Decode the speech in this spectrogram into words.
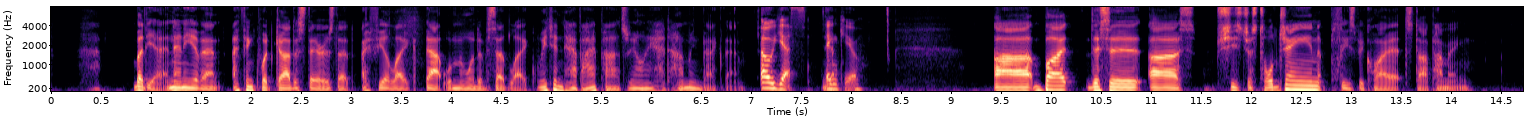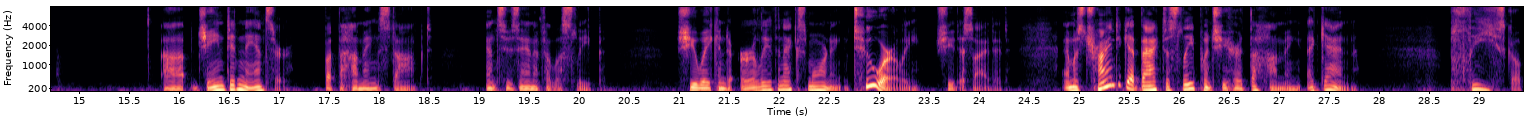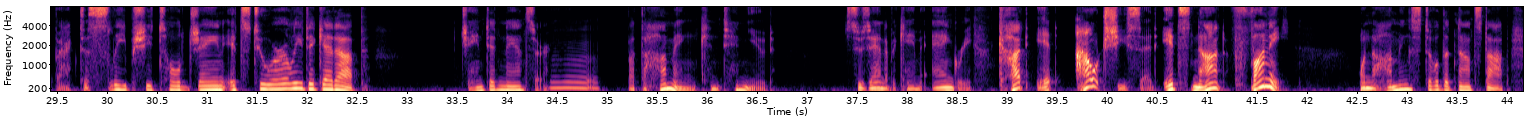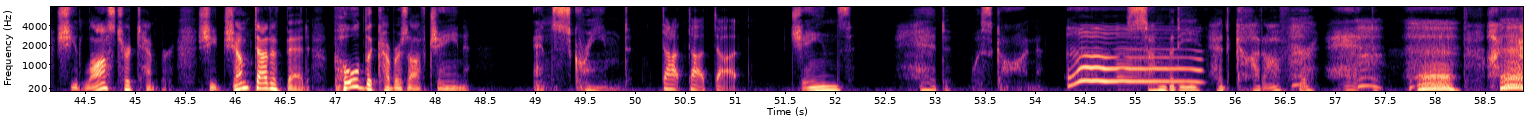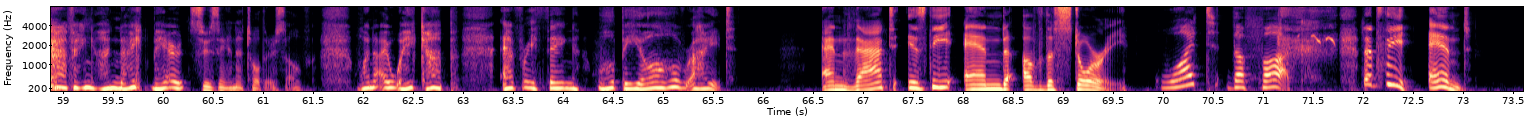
but yeah, in any event, I think what got us there is that I feel like that woman would have said, like, we didn't have iPods. We only had humming back then. Oh, yes. Thank you. Uh, but this is uh, she's just told Jane, please be quiet, stop humming. Uh, Jane didn't answer, but the humming stopped, and Susanna fell asleep. She awakened early the next morning, too early, she decided, and was trying to get back to sleep when she heard the humming again. Please go back to sleep, she told Jane. It's too early to get up. Jane didn't answer, mm-hmm. but the humming continued. Susanna became angry. Cut it out, she said. It's not funny. When the humming still did not stop, she lost her temper. She jumped out of bed, pulled the covers off Jane, and screamed. Dot, dot, dot. Jane's head was gone. Somebody had cut off her head. I'm having a nightmare, Susanna told herself. When I wake up, everything will be all right. And that is the end of the story. What the fuck? That's the end.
